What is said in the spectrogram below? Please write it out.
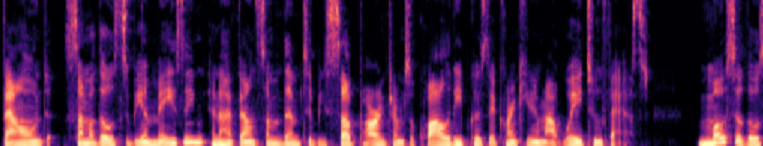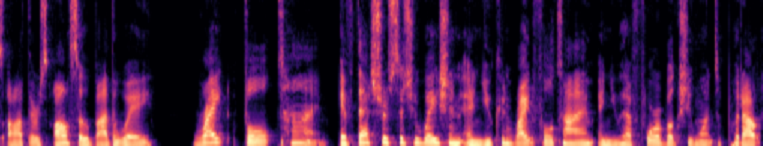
found some of those to be amazing, and I have found some of them to be subpar in terms of quality because they're cranking them out way too fast. Most of those authors also, by the way, write full time. If that's your situation and you can write full time and you have four books you want to put out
